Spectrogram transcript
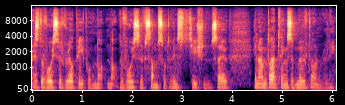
as the voice of real people, not not the voice of some sort of institution. So, you know, I'm glad things have moved on, really.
